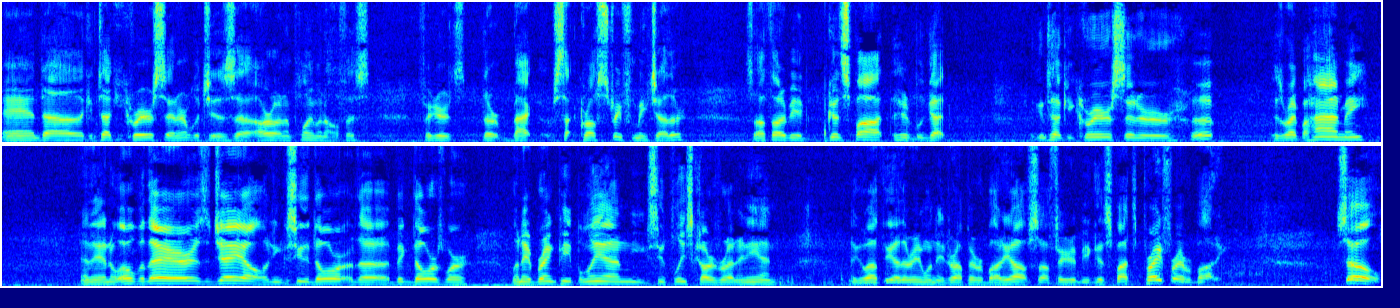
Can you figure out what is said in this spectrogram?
and uh, the Kentucky Career Center, which is our unemployment office. Figure they're back across the street from each other. So I thought it'd be a good spot. Here we got the Kentucky Career Center is right behind me. And then over there is the jail. And you can see the door, the big doors where when they bring people in, you can see the police cars running in. They go out the other end when they drop everybody off. So I figured it'd be a good spot to pray for everybody. So,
